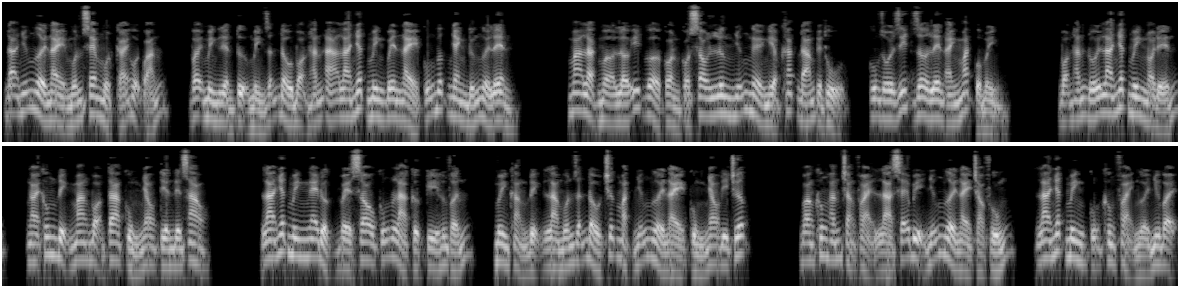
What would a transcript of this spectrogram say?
Đã những người này muốn xem một cái hội quán, vậy mình liền tự mình dẫn đầu bọn hắn á la nhất minh bên này cũng bước nhanh đứng người lên. Ma lạc mở ít mlxg còn có sau lưng những nghề nghiệp khác đám tuyển thủ, cũng rối rít giơ lên ánh mắt của mình. Bọn hắn đối la nhất minh nói đến, ngài không định mang bọn ta cùng nhau tiến đến sao? La nhất minh nghe được về sau cũng là cực kỳ hưng phấn, mình khẳng định là muốn dẫn đầu trước mặt những người này cùng nhau đi trước. Bằng không hắn chẳng phải là sẽ bị những người này trào phúng, la nhất minh cũng không phải người như vậy.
